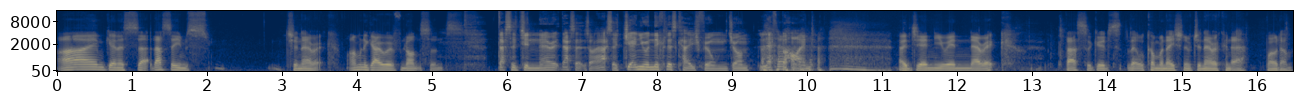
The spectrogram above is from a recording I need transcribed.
I'm gonna say that seems generic. I'm gonna go with nonsense. That's a generic. That's a sorry. That's a genuine Nicolas Cage film, John. Left Behind. A genuine Eric. That's a good little combination of generic and there. Well done.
